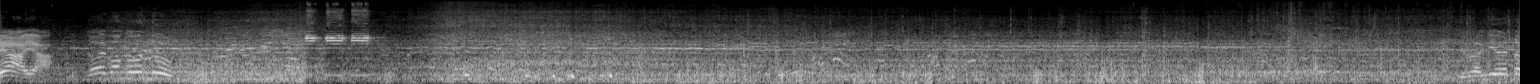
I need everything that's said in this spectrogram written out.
ইয়া ইয়া জয় বঙ্গবন্ধু। বিভাগীয় একটা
